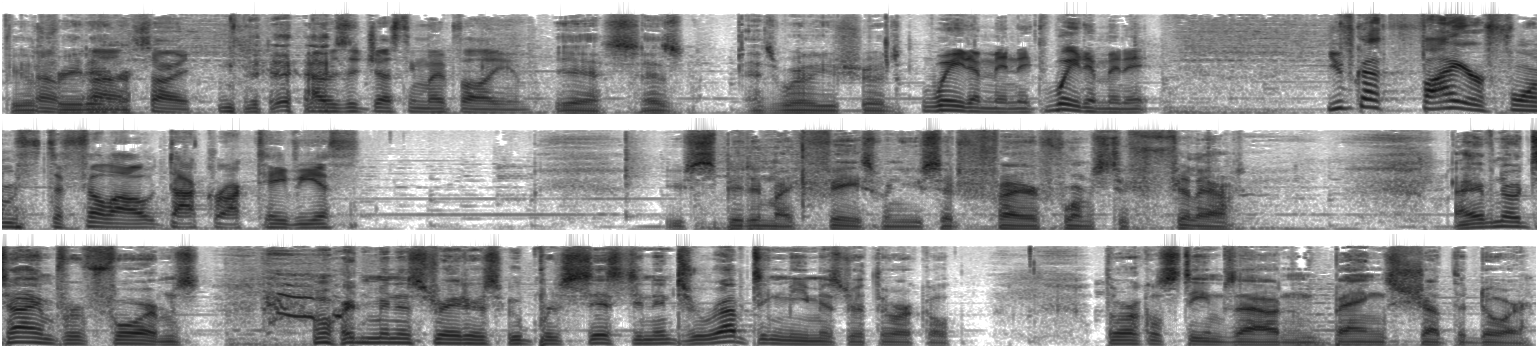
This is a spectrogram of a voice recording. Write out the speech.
Feel Oh, free to. uh, inter- sorry. I was adjusting my volume. yes, as as well you should. Wait a minute. Wait a minute. You've got fire forms to fill out, Dr. Octavius. You spit in my face when you said fire forms to fill out. I have no time for forms or administrators who persist in interrupting me, Mr. Thorkel. Thorkel steams out and bangs shut the door.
